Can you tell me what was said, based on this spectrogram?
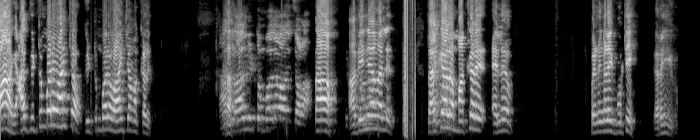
ആ അത് കിട്ടും പോലെ വാങ്ങിച്ചോ. കിട്ടും പോലെ വാങ്ങിച്ചോ മക്കൾ. കിട്ടും പോലെ വാങ്ങിച്ചോളാം. ആ അത് തന്നെയാ നല്ലത്. തൽക്കാലം മക്കൾ എല്ലാം പെണ്ണുങ്ങളെയും കൂട്ടി ഇറങ്ങിക്കോ.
